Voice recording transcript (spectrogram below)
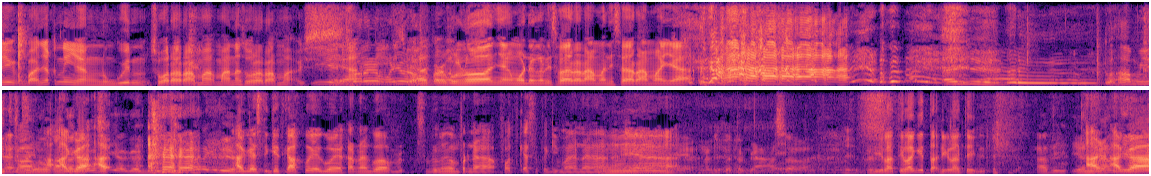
Ini banyak nih yang nungguin suara Rama. Mana suara Rama? Wis. Iya, ini Iya. suaranya namanya udah Ya, para bunglon yang mau dengerin suara Rama nih suara Rama ya. kok amit Kalau kata Agak- sih agak gimana gitu ya Agak sedikit kaku ya gue ya karena gue sebelumnya belum pernah podcast atau gimana. Hmm, Ya. ya, nanti juga terbiasa lah dilatih lagi tak dilatih Nanti, ya A- nanti agak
